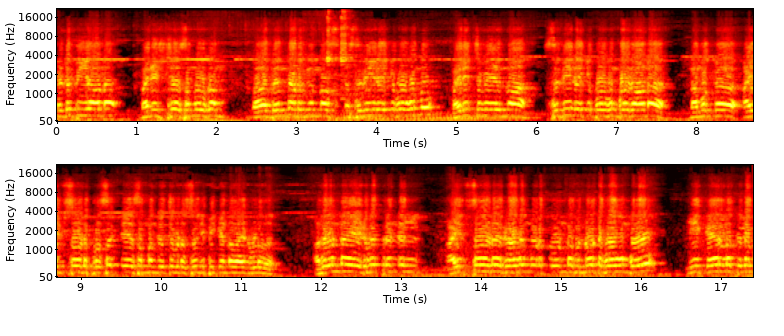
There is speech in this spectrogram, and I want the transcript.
കെടുതിയാണ്. മനുഷ്യ സമൂഹം വെന്തൊടുങ്ങുന്ന സ്ഥിതിയിലേക്ക് പോകുന്നു. മരിച്ചു വീഴുന്ന സ്ഥിതിയിലേക്ക് പോകുമ്പോഴാണ് നമുക്ക് ഐപ്സോയുടെ പ്രസക്തിയെ സംബന്ധിച്ച് ഇവിടെ സൂചിപ്പിക്കേണ്ടതായിട്ടുള്ളത്. അതുകൊണ്ട് എഴുപത്തിരണ്ടിൽ ഐപ്സോയുടെ രൂപം കൊടുത്തുകൊണ്ട് മുന്നോട്ട് പോകുമ്പോൾ ഈ കേരളത്തിലും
